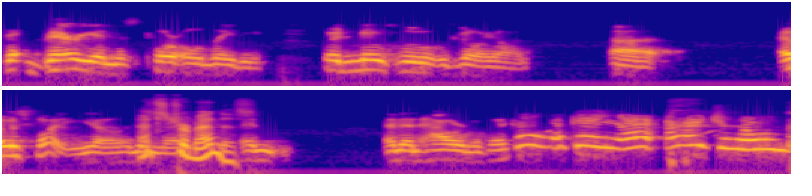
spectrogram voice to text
b- burying this poor old lady who had no clue what was going on. Uh, it was funny, you know. and then, That's like, tremendous. And and then Howard was like, "Oh, okay, all right, Jerome."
